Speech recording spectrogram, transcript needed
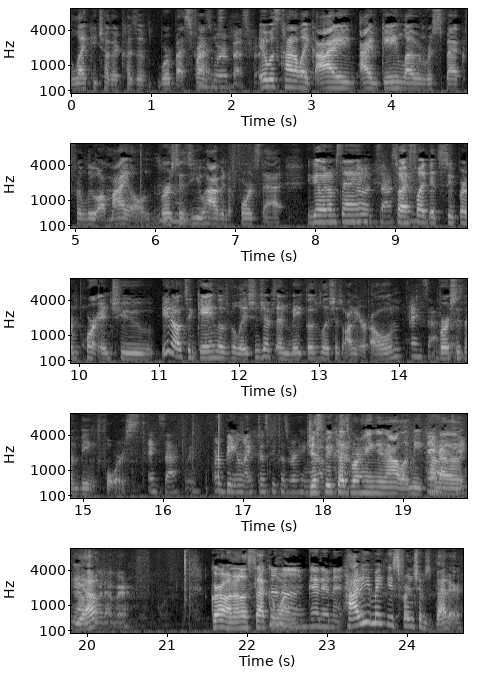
like each other because of we're best friends. we're best friends. it was kind of like I I've gained love and respect for Lou on my own mm-hmm. versus you having to force that. You get what I'm saying? No, exactly. So I feel like it's super important to you know to gain those relationships and make those relationships on your own exactly versus them being forced. exactly or being like just because we're hanging Just out, because yeah, we're hanging out, let me they have to kind of yeah. whatever. Girl, another second one. Get in it. How do you make these friendships better?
